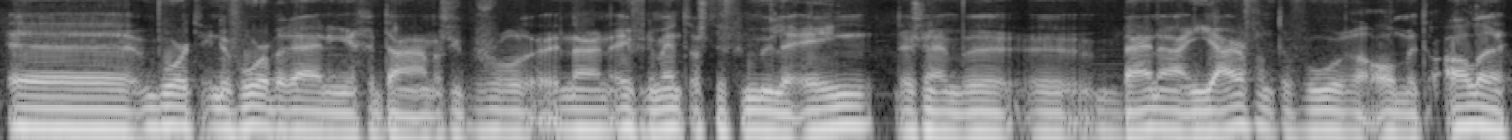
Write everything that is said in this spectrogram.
eh, wordt in de voorbereidingen gedaan. Als ik bijvoorbeeld naar een evenement als de Formule 1... daar zijn we eh, bijna een jaar van tevoren al met alle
